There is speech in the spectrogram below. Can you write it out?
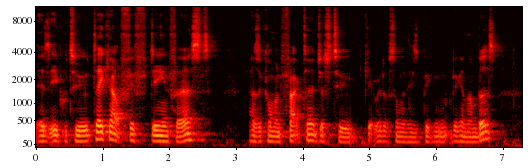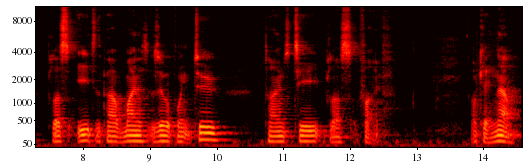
is equal to, take out 15 first as a common factor just to get rid of some of these big, bigger numbers, plus e to the power of minus 0.2 times t plus 5. Okay, now,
